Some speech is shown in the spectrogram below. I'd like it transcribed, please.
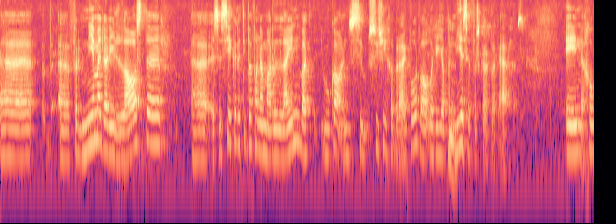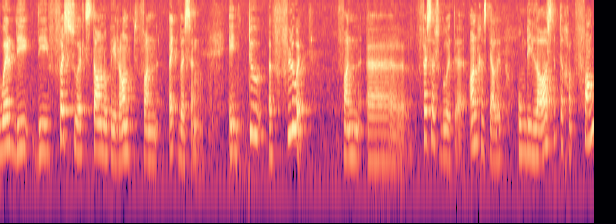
uh, uh verneme dat die laaste uh is 'n sekere tipe van 'n marlyn wat hoeka in su sushi gebruik word waaroor die Japaneese verskriklik erg is. En gehoor die die vissoort staan op die rand van uitwissing en toe 'n vloot van uh vissersbote aangestel het om die laaste te gaan vang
